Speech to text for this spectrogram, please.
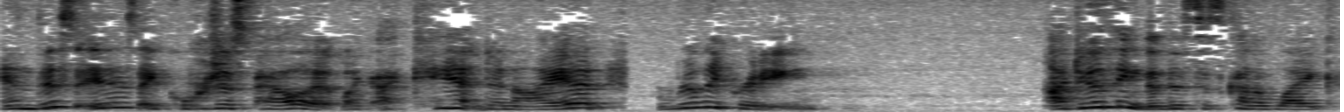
And this is a gorgeous palette. Like, I can't deny it. Really pretty. I do think that this is kind of like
